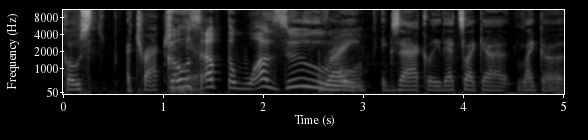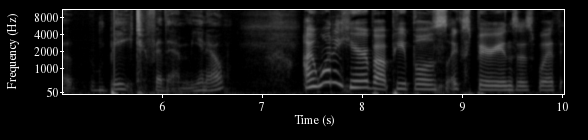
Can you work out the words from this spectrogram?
ghost attraction. Goes there. up the wazoo. Right. Exactly. That's like a like a bait for them, you know? I want to hear about people's experiences with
